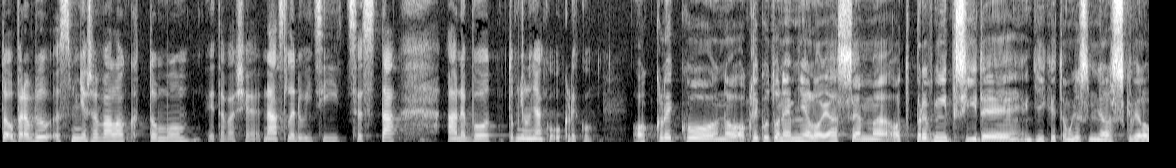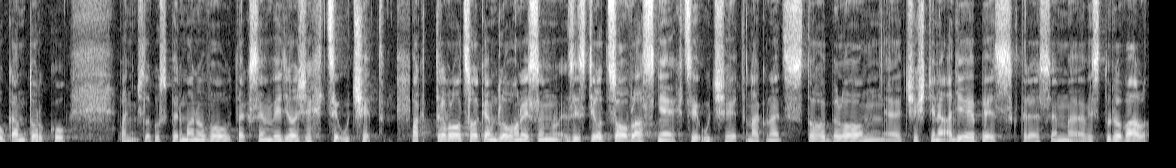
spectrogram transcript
to opravdu směřovalo k tomu, je ta vaše následující cesta, anebo to mělo nějakou okliku? O kliku, no o kliku to nemělo. Já jsem od první třídy, díky tomu, že jsem měl skvělou kantorku, paní učitelku Spirmanovou, tak jsem věděl, že chci učit. Pak trvalo celkem dlouho, než jsem zjistil, co vlastně chci učit. Nakonec z toho bylo eh, čeština a dějepis, které jsem vystudoval.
